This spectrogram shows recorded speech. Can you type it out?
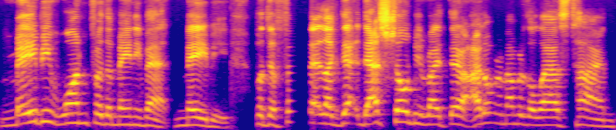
maybe one for the main event, maybe, but the like that that showed me right there. I don't remember the last time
